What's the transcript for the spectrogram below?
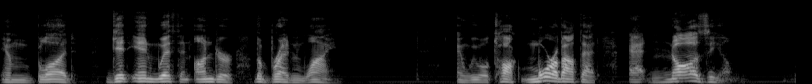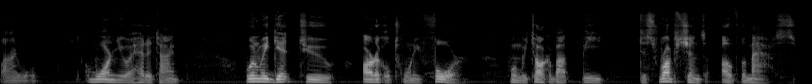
and blood get in with and under the bread and wine? And we will talk more about that at nauseum. I will warn you ahead of time when we get to Article 24, when we talk about the disruptions of the Mass.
